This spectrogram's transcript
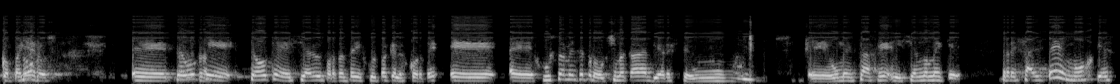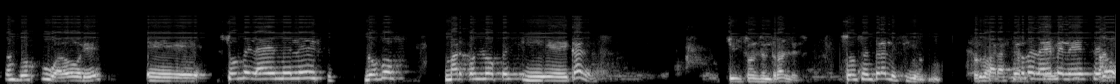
Compañeros, eh, tengo que tengo que decir algo importante, disculpa que los corte. Eh, eh, justamente producción me acaba de enviar este un, un mensaje diciéndome que resaltemos que estos dos jugadores son de la MLS, los dos, Marcos López y eh, Callens. Sí, son centrales. Son centrales, sí. Perdón. Para ser de la MLS, No,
